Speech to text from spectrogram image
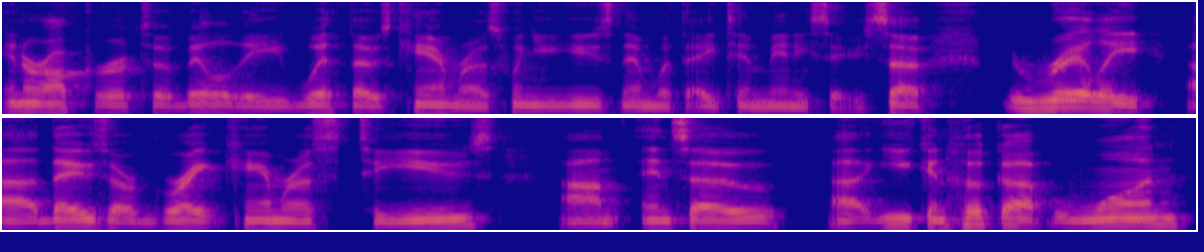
interoperability with those cameras when you use them with the ATEM Mini series. So, really, uh, those are great cameras to use. Um, and so, uh, you can hook up one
